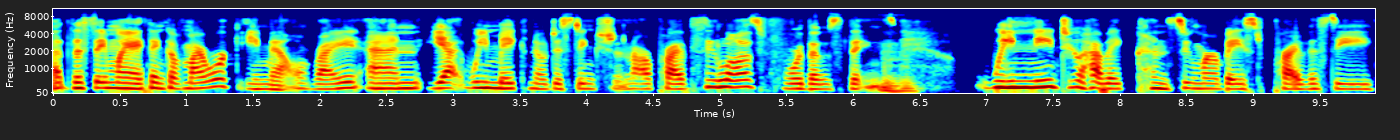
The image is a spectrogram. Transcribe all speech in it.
at the same way I think of my work email, right? And yet we make no distinction in our privacy laws for those things. Mm-hmm. We need to have a consumer based privacy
